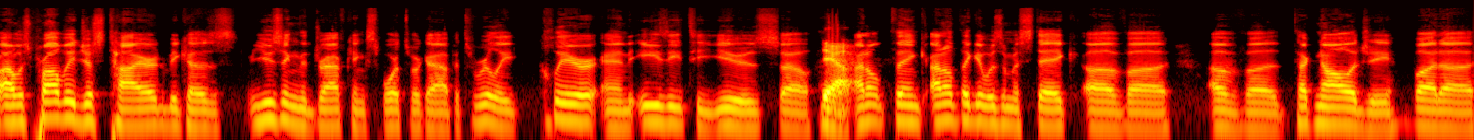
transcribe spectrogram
I was probably just tired because using the DraftKings Sportsbook app, it's really clear and easy to use. So yeah, I don't think I don't think it was a mistake of uh, of uh, technology, but uh,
